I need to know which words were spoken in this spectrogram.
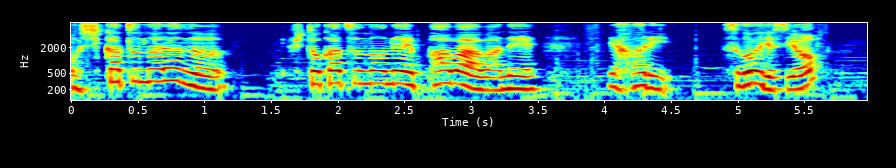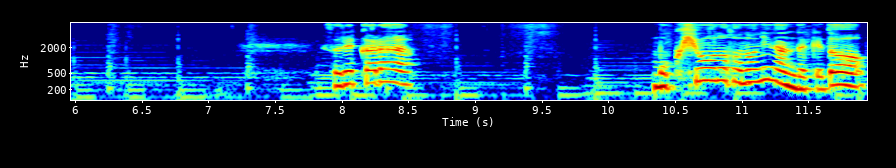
推し活ならぬ人活のねパワーはねやはりすごいですよ。それから目標のその2なんだけど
